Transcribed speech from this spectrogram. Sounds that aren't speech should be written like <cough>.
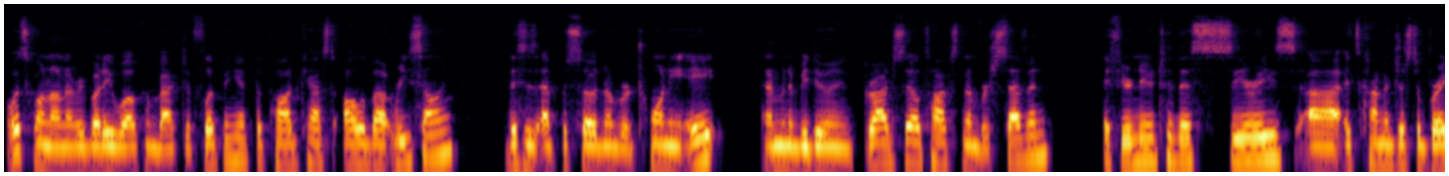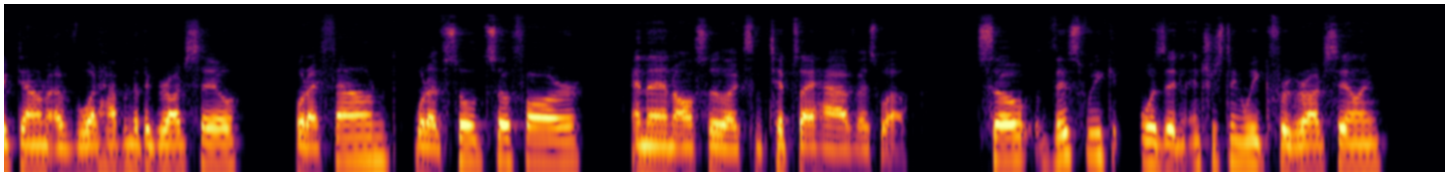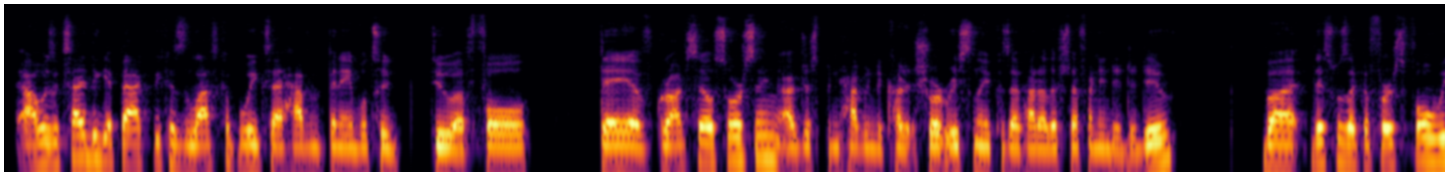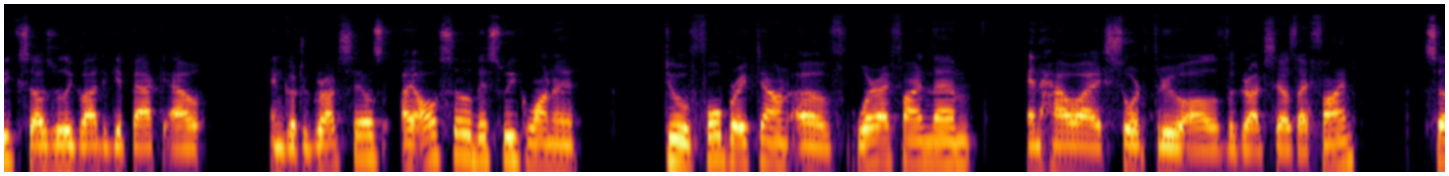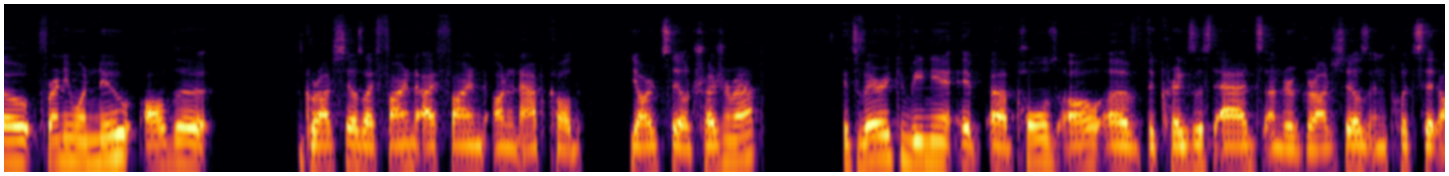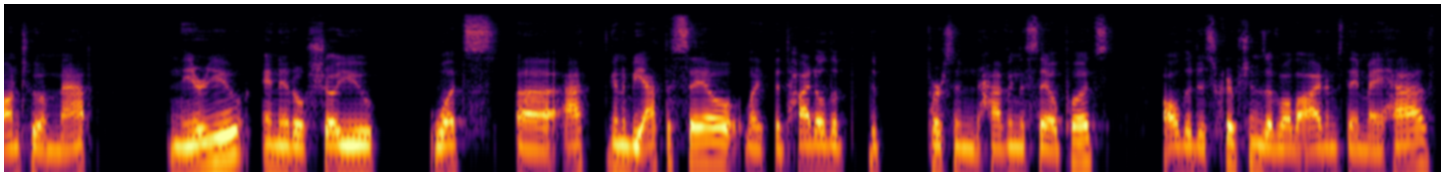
What's going on, everybody? Welcome back to Flipping It, the podcast all about reselling. This is episode number 28, and I'm going to be doing garage sale talks number 7. If you're new to this series, uh, it's kind of just a breakdown of what happened at the garage sale, what I found, what I've sold so far, and then also like some tips I have as well. So, this week was an interesting week for garage selling. I was excited to get back because the last couple weeks I haven't been able to do a full day of garage sale sourcing. I've just been having to cut it short recently because I've had other stuff I needed to do. But this was like a first full week, so I was really glad to get back out and go to garage sales. I also this week want to do a full breakdown of where I find them and how I sort through all of the garage sales I find. So, for anyone new, all the garage sales I find, I find on an app called Yard Sale Treasure Map. It's very convenient. It uh, pulls all of the Craigslist ads under garage sales and puts it onto a map near you, and it'll show you what's uh, at going to be at the sale, like the title the the person having the sale puts, all the descriptions of all the items they may have,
